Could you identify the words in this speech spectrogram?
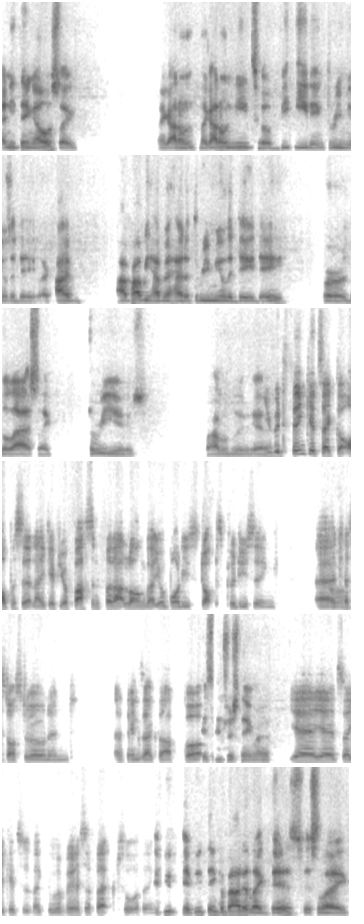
anything else like like i don't like i don't need to be eating three meals a day like i i probably haven't had a three meal a day day for the last like three years probably yeah. You would think it's like the opposite like if you're fasting for that long that your body stops producing uh, um, testosterone and and things like that but it's interesting right? Yeah yeah it's like it's like the reverse effect sort of thing. If you if you think about it like this it's like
